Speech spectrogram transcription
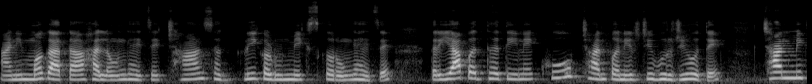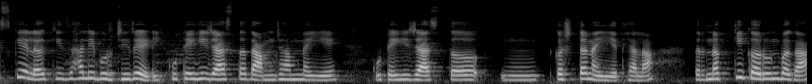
आणि मग आता हलवून घ्यायचे छान सगळीकडून मिक्स करून घ्यायचे. तर या पद्धतीने खूप छान पनीरची भुर्जी होते. छान मिक्स केलं की झाली भुर्जी रेडी. कुठेही जास्त दामझाम नाही आहे कुठेही जास्त कष्ट नाही आहेत ह्याला. तर नक्की करून बघा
